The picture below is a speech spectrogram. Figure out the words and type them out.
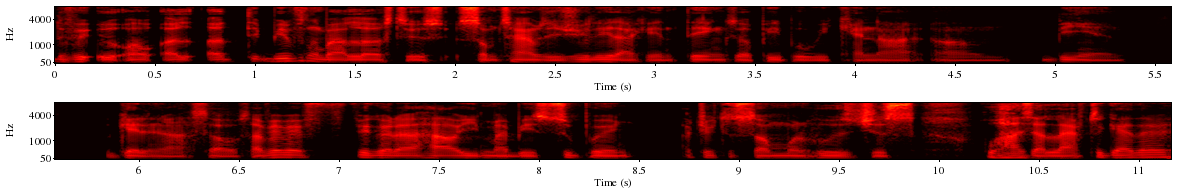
the, the beautiful thing about love is sometimes it's really like in things or people we cannot um be in getting ourselves. I've ever figured out how you might be super attracted to someone who's just who has their life together?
